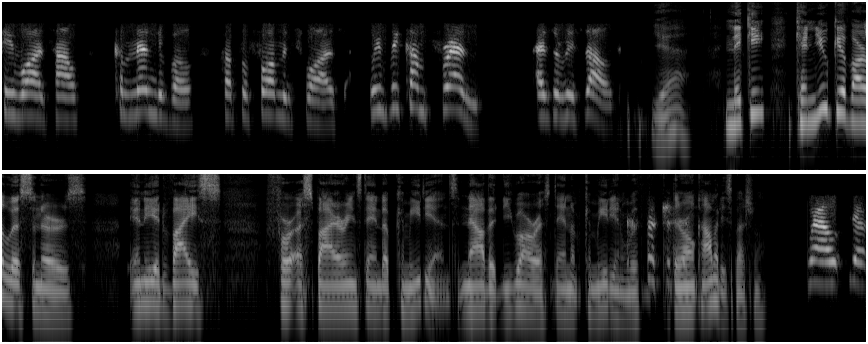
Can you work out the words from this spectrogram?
she was, how commendable her performance was. We've become friends as a result. Yeah. Nicki, can you give our listeners any advice for aspiring stand up comedians now that you are a stand up comedian with their own comedy special? Well, the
